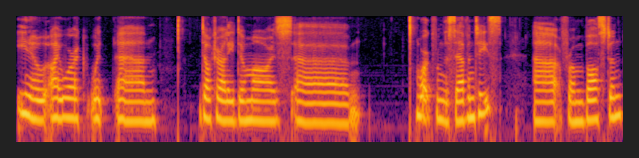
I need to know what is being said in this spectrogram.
you know, I work with um, Dr. Ali Domar's um, work from the 70s uh, from Boston.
